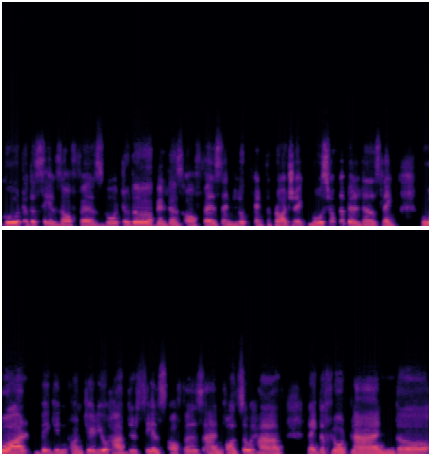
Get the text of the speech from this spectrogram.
go to the sales office go to the builder's office and look at the project. Most of the builders like who are big in ontario have their sales office and also have like the floor plan the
